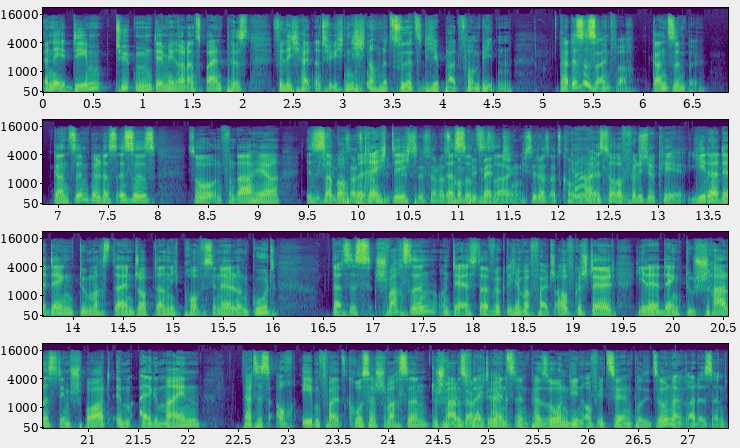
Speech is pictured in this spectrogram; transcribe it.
Ja, nee, dem Typen, der mir gerade ans Bein pisst, will ich halt natürlich nicht noch eine zusätzliche Plattform bieten. Das ist es einfach. Ganz simpel. Ganz simpel, das ist es. So, und von daher ist Ich es aber auch das berechtigt, Ich sehe das als dass Kompliment. sozusagen Ich sehe das als Kompliment. ja, ist doch auch übrigens. völlig okay. Jeder, der denkt, du machst deinen Job dann nicht professionell und gut, das ist Schwachsinn und der ist da wirklich einfach falsch aufgestellt. Jeder, der denkt, du schadest dem Sport im Allgemeinen, das ist auch ebenfalls großer Schwachsinn. Du schadest Dank, vielleicht Dirk. einzelnen Personen, die in offiziellen Positionen da gerade sind.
